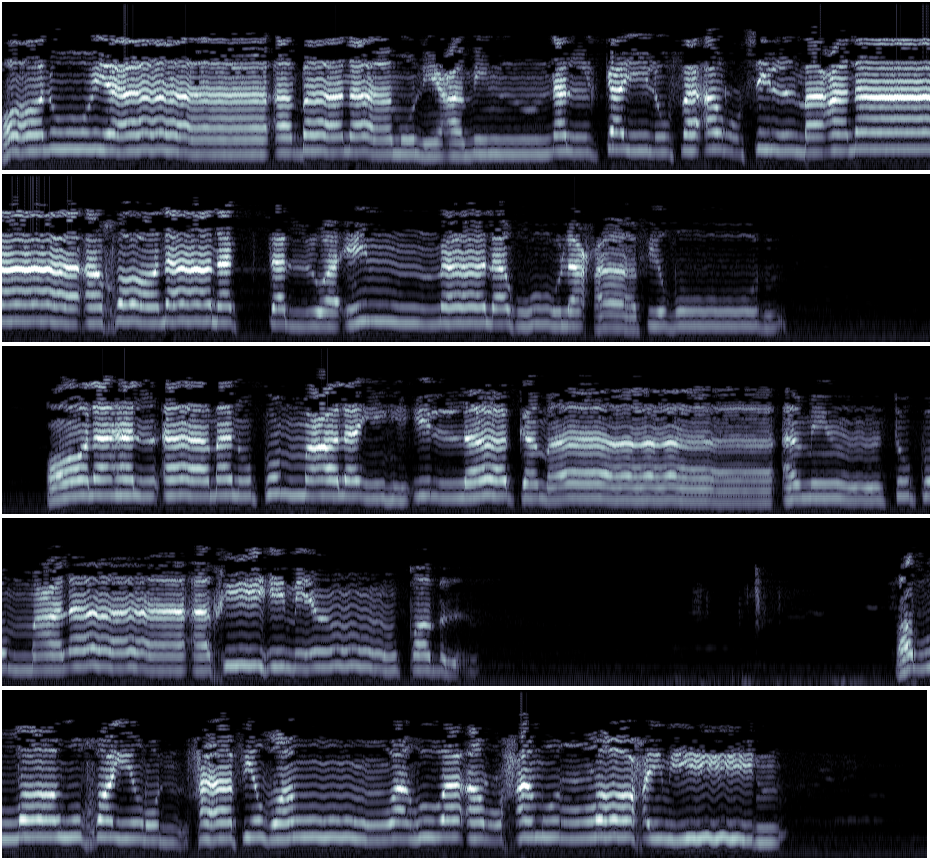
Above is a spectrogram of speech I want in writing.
قَالُوا يَا أَبَانَا مُنِعَ مِنَّا الْكَيْلُ فَأَرْسِلْ مَعَنَا أَخَانَا نَكْتَلْ وَإِنَّا لَهُ لَحَافِظُونَ. قَالَ هَلْ آمَنُكُمْ عَلَيْهِ إِلَّا كَمَا أَمِنْتُكُمْ عَلَى أَخِيهِ مِنْ قَبْلُ؟ فَاللَّهُ خَيْرٌ حَافِظًا وَهُوَ أَرْحَمُ الرَّاحِمِينَ.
